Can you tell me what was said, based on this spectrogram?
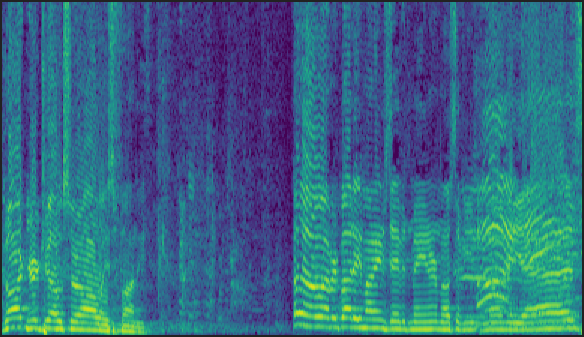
Gartner jokes are always funny. Hello, everybody. My name's David Maynard. Most of you know me as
